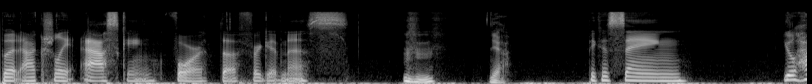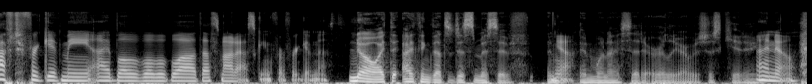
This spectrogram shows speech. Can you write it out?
but actually asking for the forgiveness. Mhm. yeah, Because saying you'll have to forgive me, I blah blah blah blah blah, that's not asking for forgiveness. no, I think I think that's dismissive. And, Yeah. and when I said it earlier, I was just kidding. I know.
